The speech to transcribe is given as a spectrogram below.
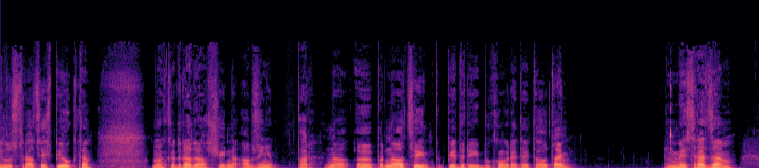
ilustrācijas pilkta, kad radās šī apziņa par, nā, par nāciju, par piedarību konkrētai tautai. Mēs redzam, uh,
